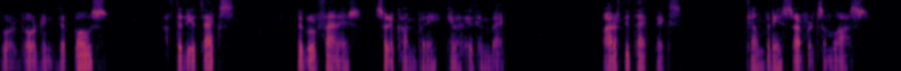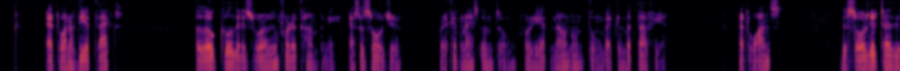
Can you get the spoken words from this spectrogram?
were guarding their posts. After the attacks, the group vanished so the company cannot hit him back. Out of the tactics, company suffered some loss. At one of the attacks, a local that is working for the company as a soldier recognized Untung for he had known Untung back in Batavia. At once, the soldier tells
